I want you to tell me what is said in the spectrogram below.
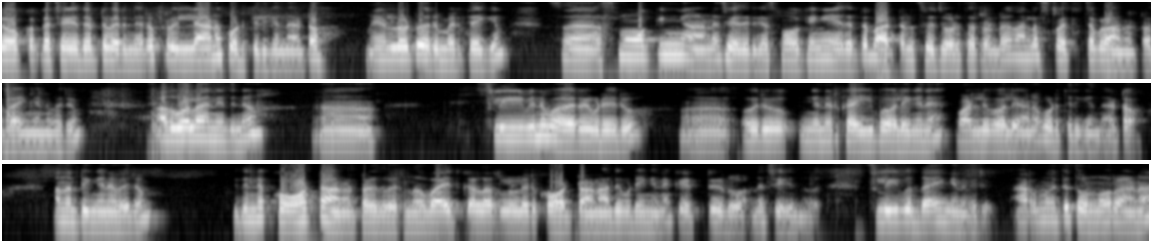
ലോക്കൊക്കെ ചെയ്തിട്ട് വരുന്നൊരു ഫ്രില്ലാണ് കൊടുത്തിരിക്കുന്നത് കേട്ടോ മേളിലോട്ട് വരുമ്പോഴത്തേക്കും സ്മോക്കിംഗ് ആണ് ചെയ്തിരിക്കുന്നത്. സ്മോക്കിംഗ് ചെയ്തിട്ട് ബട്ടൺസ് വെച്ച് കൊടുത്തിട്ടുണ്ട്. നല്ല സ്ട്രെച്ചബിൾ ആണ് കേട്ടോ അതാ ഇങ്ങനെ വരും. അതുപോലെ തന്നെ ഇതിന് സ്ലീവിന് വേറെ ഇവിടെ ഒരു ഒരു ഇങ്ങനെ ഒരു കൈ പോലെ ഇങ്ങനെ വള്ളി പോലെയാണ് കൊടുത്തിരിക്കുന്നത് കേട്ടോ എന്നിട്ട് ഇങ്ങനെ വരും. ഇതിന്റെ കോട്ടാണ് കേട്ടോ ഇത് വരുന്നത്. വൈറ്റ് കളറിലുള്ള ഒരു കോട്ടാണ്. അത് ഇവിടെ ഇങ്ങനെ കെട്ടിയിടുകയാണ് ചെയ്യുന്നത്. സ്ലീവ് ഇതാ ഇങ്ങനെ വരും. അറുന്നൂറ്റി തൊണ്ണൂറാണ്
